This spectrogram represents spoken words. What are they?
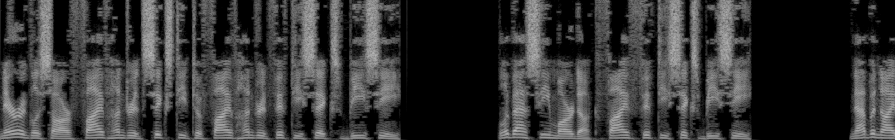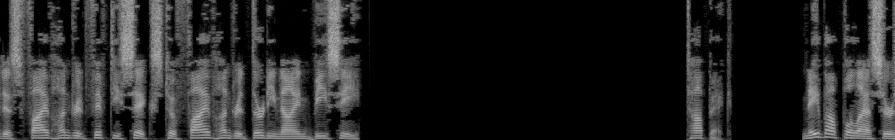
Neriglissar 560–556 BC Labashi Marduk 556 BC Nabonidus 556 to 539 BC Topic Nabopolassar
